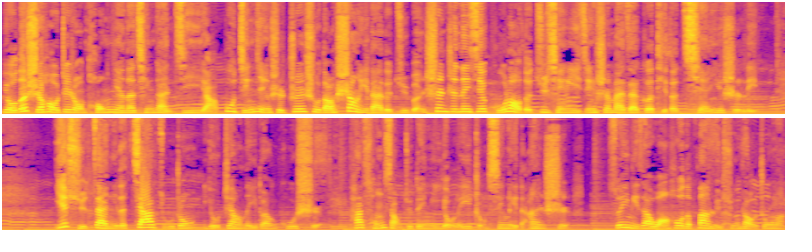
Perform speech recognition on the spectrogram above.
有的时候，这种童年的情感记忆啊，不仅仅是追溯到上一代的剧本，甚至那些古老的剧情已经深埋在个体的潜意识里。也许在你的家族中有这样的一段故事，他从小就对你有了一种心理的暗示，所以你在往后的伴侣寻找中呢，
